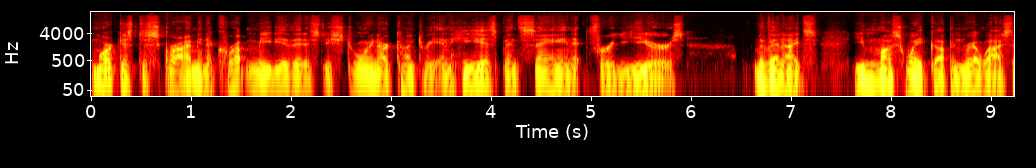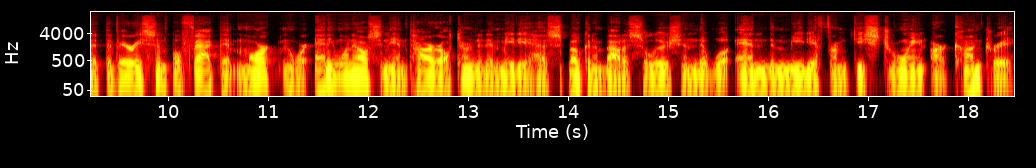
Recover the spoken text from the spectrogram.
Mark is describing a corrupt media that is destroying our country, and he has been saying it for years. Levinites, you must wake up and realize that the very simple fact that Mark nor anyone else in the entire alternative media has spoken about a solution that will end the media from destroying our country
